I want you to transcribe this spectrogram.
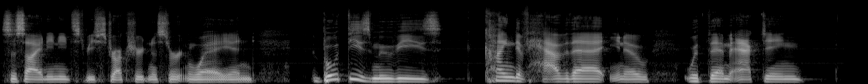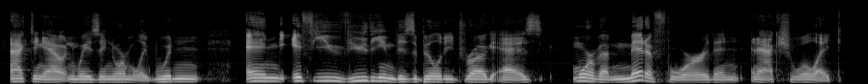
society needs to be structured in a certain way and both these movies kind of have that, you know, with them acting acting out in ways they normally wouldn't. And if you view the invisibility drug as more of a metaphor than an actual like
